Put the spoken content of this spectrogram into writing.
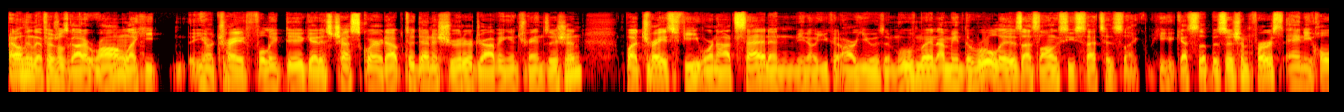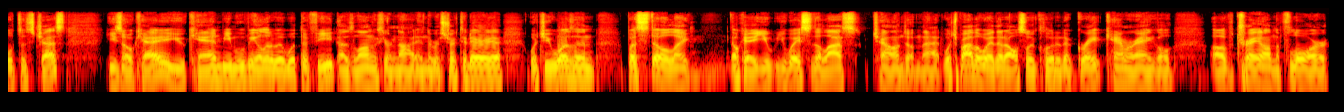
I don't think the officials got it wrong. Like he, you know, Trae fully did get his chest squared up to Dennis Schroeder driving in transition, but Trae's feet were not set, and you know you could argue as a movement. I mean, the rule is as long as he sets his like he gets the position first and he holds his chest, he's okay. You can be moving a little bit with the feet as long as you're not in the restricted area, which he wasn't. But still, like okay, you you wasted the last challenge on that. Which by the way, that also included a great camera angle of Trae on the floor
